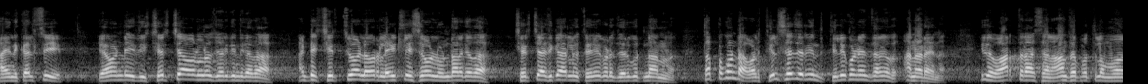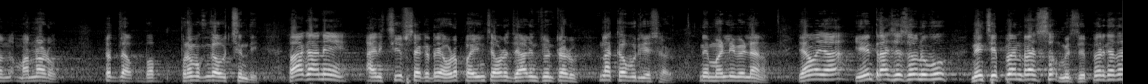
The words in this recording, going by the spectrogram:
ఆయన కలిసి ఏమంటే ఇది చర్చ ఆవరణలో జరిగింది కదా. అంటే చర్చ్ వాళ్ళు ఎవరు లైట్లు వేసేవాళ్ళు ఉండాలి కదా. చర్చ అధికారులకు తెలియకుండా జరుగుతున్నాను తప్పకుండా వాళ్ళు తెలిసే జరిగింది తెలియకుండా ఏం జరగదు అన్నాడు ఆయన. ఇది వార్త రాశాను ఆంధ్రపత్రిలో మన్నాడు మర్నాడు పెద్ద ప్రముఖంగా వచ్చింది. రాగానే ఆయన చీఫ్ సెక్రటరీ ఎవడో పయించి ఎవడో జాడించి ఉంటాడు నాకు కబురు చేశాడు. నేను మళ్ళీ వెళ్ళాను. ఏమయ్యా ఏంటి రాసేసావు నువ్వు? నేను చెప్పాను రాసేసావు మీరు చెప్పారు కదా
